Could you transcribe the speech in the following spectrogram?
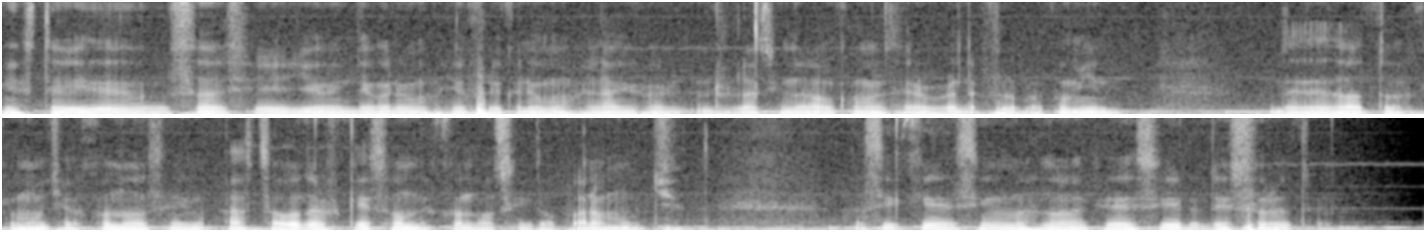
En este video, Sashi y yo integraremos y explicaremos el iceberg relacionado con el server de Flapa Community, desde datos que muchos conocen hasta otros que son desconocidos para muchos. Así que sin más nada que decir, disfruten.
